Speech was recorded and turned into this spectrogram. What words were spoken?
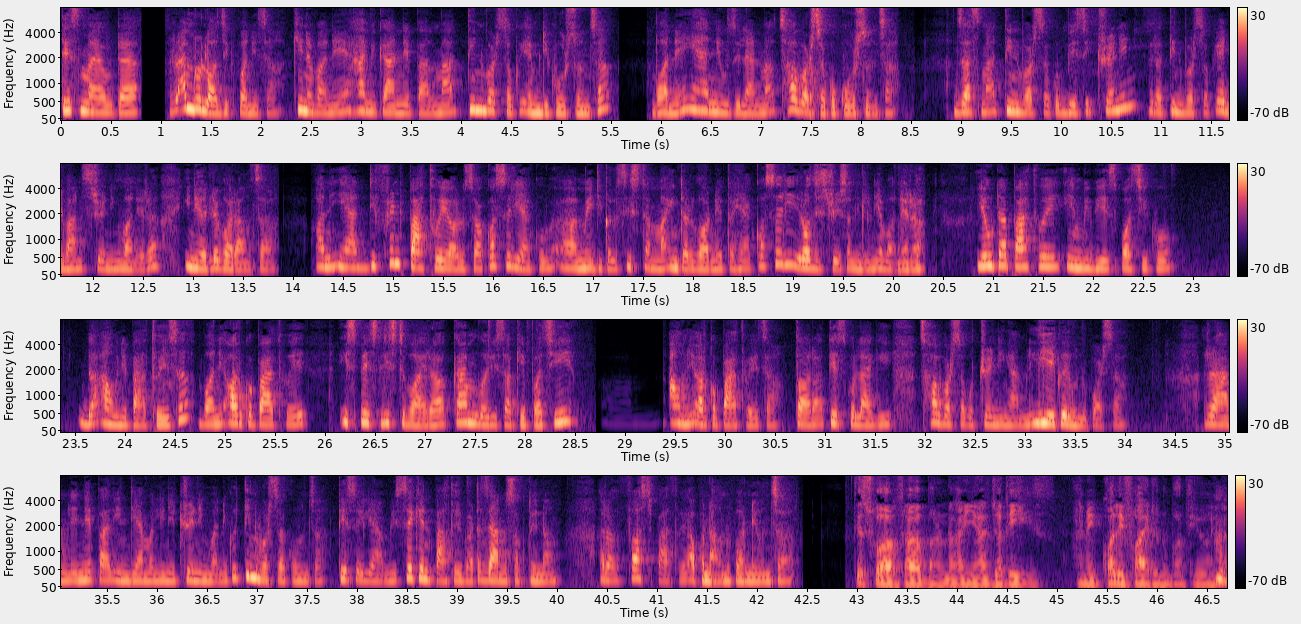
त्यसमा एउटा राम्रो लजिक पनि छ किनभने हामी कहाँ नेपालमा तिन वर्षको एमडी कोर्स हुन्छ भने यहाँ न्युजिल्यान्डमा छ वर्षको कोर्स हुन्छ जसमा तिन वर्षको बेसिक ट्रेनिङ र तिन वर्षको एडभान्स ट्रेनिङ भनेर यिनीहरूले गराउँछ। अनि यहाँ डिफ्रेन्ट पाथवेहरू छ कसरी यहाँको मेडिकल सिस्टममा इन्टर गर्ने त यहाँ कसरी रजिस्ट्रेसन लिने भनेर। एउटा पाथवे एमबिबिएस पछिको द आउने पाथवे छ भने अर्को पाथवे स्पेसलिस्ट भएर काम गरिसकेपछि आउने अर्को पाथवे छ। तर त्यसको लागि छ वर्षको ट्रेनिङ हामीले लिएकै हुनुपर्छ। र हामीले नेपाल इन्डियामा लिने ट्रेनिङ भनेको तिन वर्षको हुन्छ। त्यसैले हामी सेकेन्ड पाथवेबाट जान सक्दैनौँ र फर्स्ट पाथवे अपनाउनु पर्ने हुन्छ। त्यसको अर्थ भनौँ न यहाँ जति हामी क्वालिफाइड हुनु पर्थ्यो होइन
